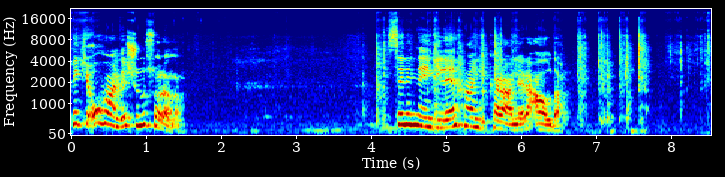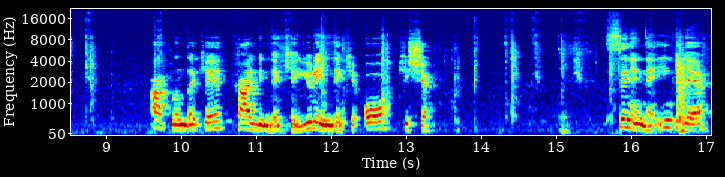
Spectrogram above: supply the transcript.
Peki o halde şunu soralım. Seninle ilgili hangi kararları aldı? Aklındaki, kalbindeki, yüreğindeki o kişi. Seninle ilgili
